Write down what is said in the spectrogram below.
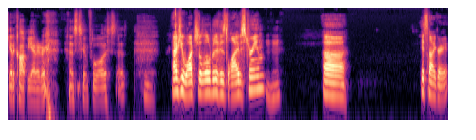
get a copy editor, as Tim Pool always says. I actually watched a little bit of his live stream. hmm Uh, it's not great.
